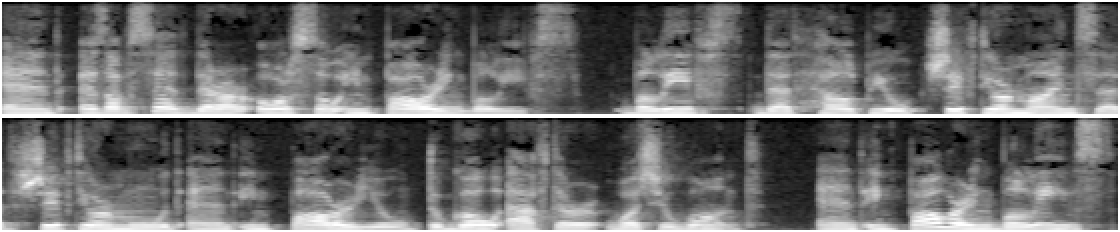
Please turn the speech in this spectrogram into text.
And as I've said, there are also empowering beliefs. Beliefs that help you shift your mindset, shift your mood, and empower you to go after what you want. And empowering beliefs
